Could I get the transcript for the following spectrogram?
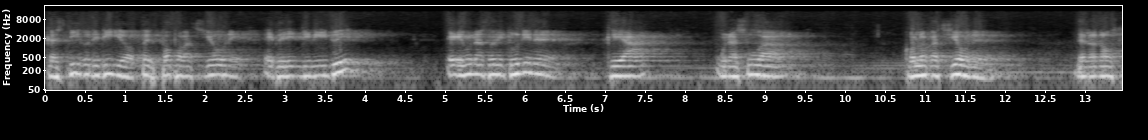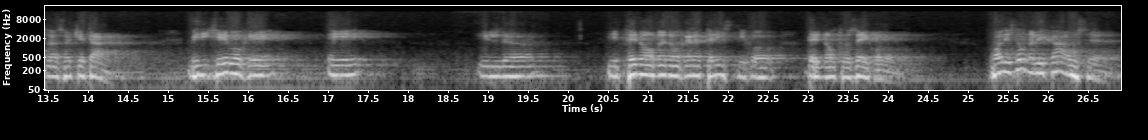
castigo di Dio per popolazioni e per individui, è una solitudine che ha una sua collocazione nella nostra società. Vi dicevo che è il il fenomeno caratteristico del nostro secolo. Quali sono le cause?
